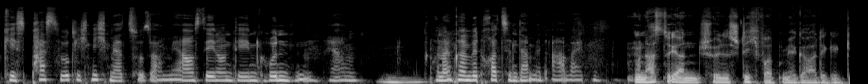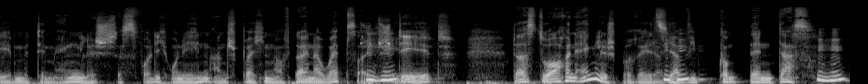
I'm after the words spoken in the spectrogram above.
okay, es passt wirklich nicht mehr zusammen, ja, aus den und den Gründen, ja. Und dann können wir trotzdem damit arbeiten. Nun hast du ja ein schönes Stichwort mir gerade gegeben mit dem Englisch. Das wollte ich ohnehin ansprechen. Auf deiner Website mhm. steht, dass du auch in Englisch berätst. Ja, mhm. wie kommt denn das? Mhm.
